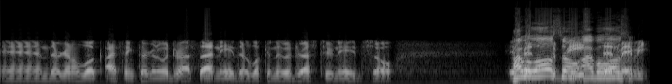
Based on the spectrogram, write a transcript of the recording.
And they're going to look. I think they're going to address that need. They're looking to address two needs. So. If I will also- beat, I will then also- maybe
